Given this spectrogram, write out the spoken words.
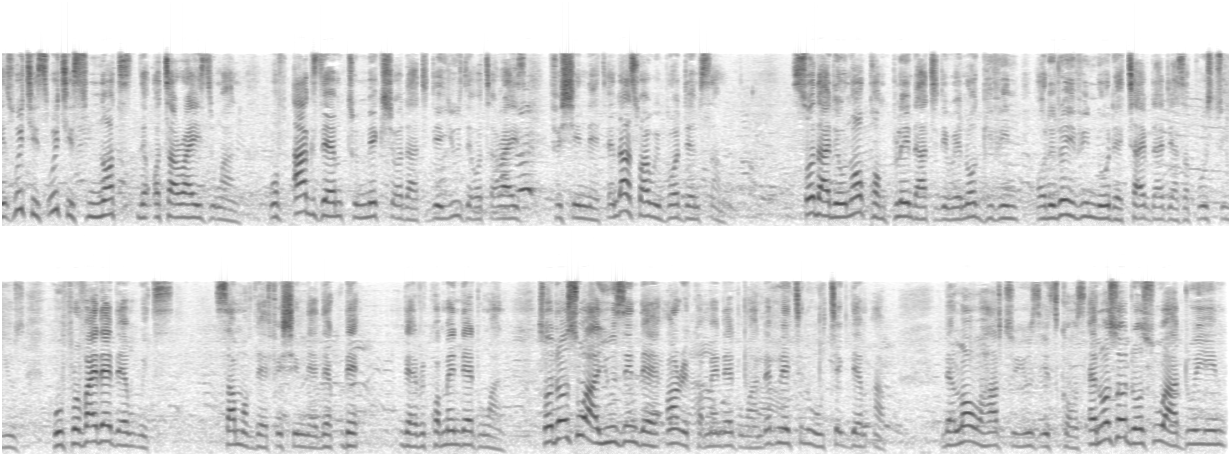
is which is which is not the authorized one. We've asked them to make sure that they use the authorized fishing net, and that's why we brought them some, so that they will not complain that they were not given or they don't even know the type that they are supposed to use. We've provided them with some of the fishing net, the, the, the recommended one. So those who are using the unrecommended one, definitely will take them up. The law will have to use its course. And also those who are doing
